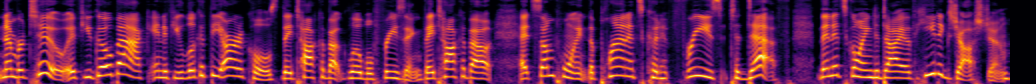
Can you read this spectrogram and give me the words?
Number two, if you go back and if you look at the articles, they talk about global freezing. They talk about at some point the planets could freeze to death. Then it's going to die of heat exhaustion.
